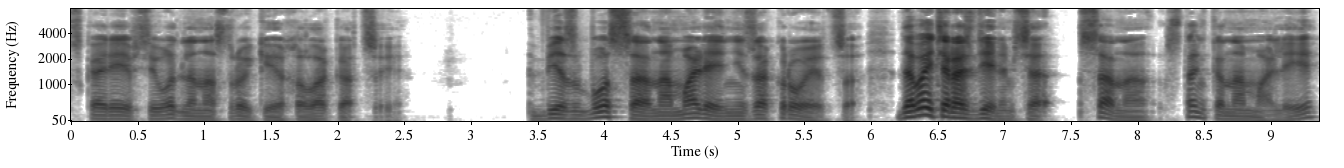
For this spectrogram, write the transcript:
скорее всего, для настройки эхолокации. Без босса аномалия не закроется. Давайте разделимся. Сана, встань к аномалии.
